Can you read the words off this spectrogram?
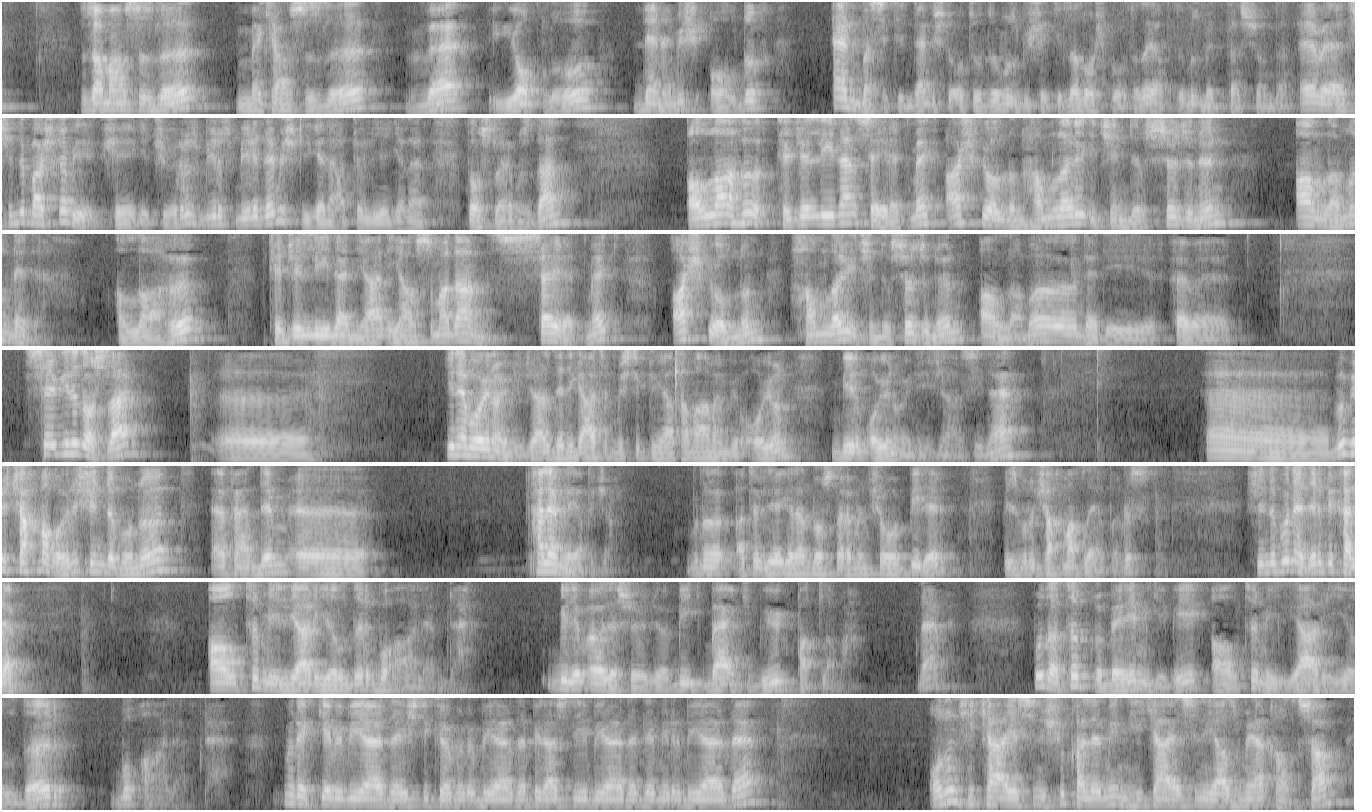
Zamansızlığı, mekansızlığı ve yokluğu denemiş olduk. En basitinden işte oturduğumuz bir şekilde loş bir odada yaptığımız meditasyondan. Evet şimdi başka bir şeye geçiyoruz. Bir, biri demiş ki gene atölyeye gelen dostlarımızdan Allah'ı tecelliden seyretmek aşk yolunun hamları içindir sözünün anlamı nedir? Allah'ı tecelliden yani yansımadan seyretmek aşk yolunun hamları içindir sözünün anlamı nedir? Evet. Sevgili dostlar, e, yine bir oyun oynayacağız. Dedik artık Mistik Dünya tamamen bir oyun. Bir oyun oynayacağız yine. E, bu bir çakmak oyunu. Şimdi bunu efendim e, kalemle yapacağım. Bunu atölyeye gelen dostlarımın çoğu bilir. Biz bunu çakmakla yaparız. Şimdi bu nedir? Bir kalem. 6 milyar yıldır bu alemde. Bilim öyle söylüyor. Big Bang, büyük patlama. Değil mi? Bu da tıpkı benim gibi 6 milyar yıldır bu alemde. Mürekkebi bir yerde, içli kömürü bir yerde, plastiği bir yerde, demiri bir yerde onun hikayesini, şu kalemin hikayesini yazmaya kalksam,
